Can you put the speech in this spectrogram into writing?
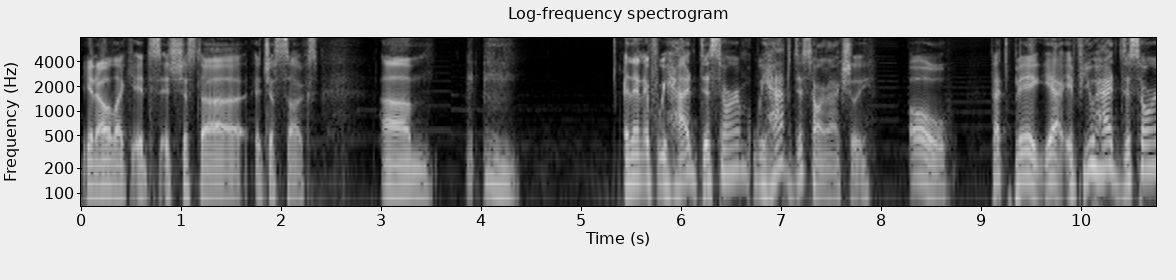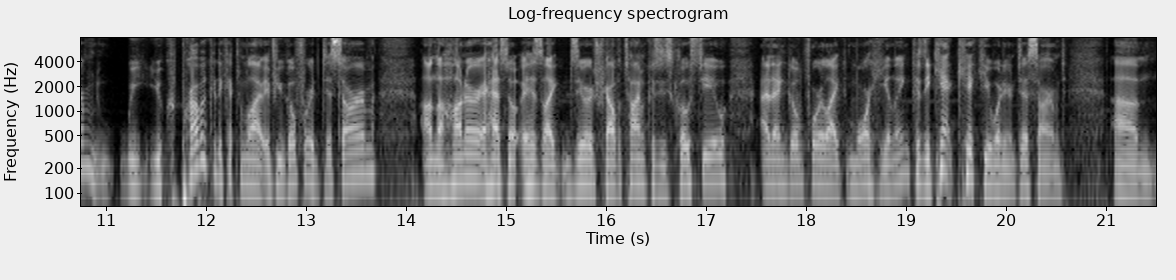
You know, like it's it's just uh it just sucks. Um, and then if we had disarm, we have disarm actually. Oh, that's big. Yeah, if you had disarm, we you could, probably could have kept him alive. If you go for a disarm on the hunter, it has no it has like zero travel time because he's close to you, and then go for like more healing because he can't kick you when you're disarmed. Um,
